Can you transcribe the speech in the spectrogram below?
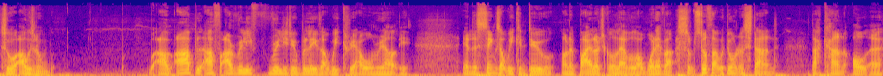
So I was in a, I, I, I, really, really do believe that we create our own reality. And there's things that we can do on a biological level or whatever, some stuff that we don't understand that can alter.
